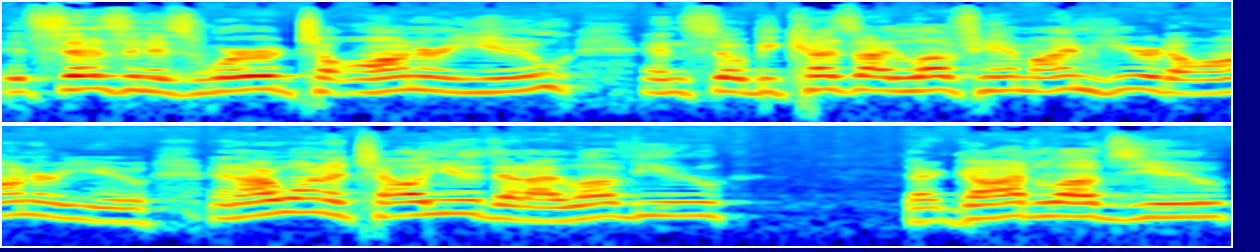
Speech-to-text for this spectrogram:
it says in His Word to honor you. And so, because I love Him, I'm here to honor you. And I want to tell you that I love you, that God loves you.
